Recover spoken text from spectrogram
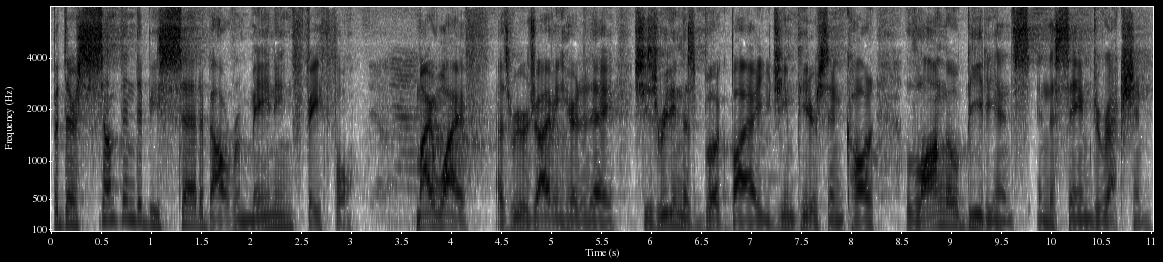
but there's something to be said about remaining faithful. My wife, as we were driving here today, she's reading this book by Eugene Peterson called Long Obedience in the Same Direction.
